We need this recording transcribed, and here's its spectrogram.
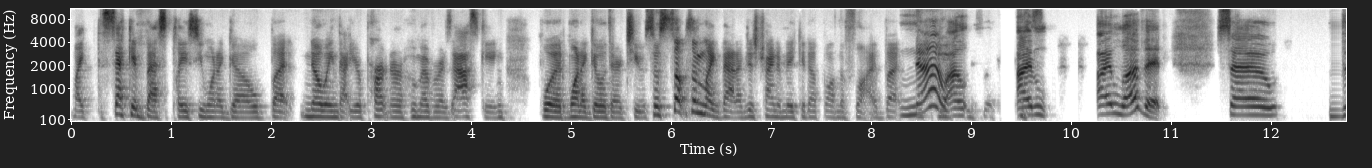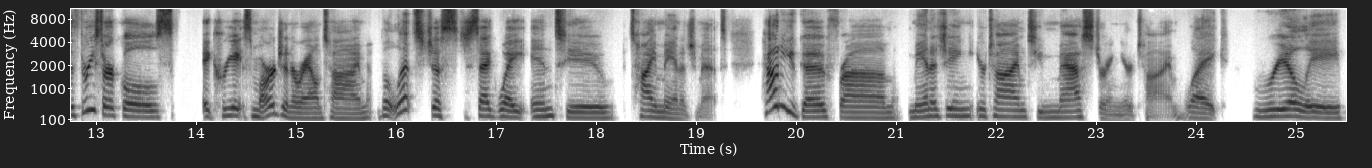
like the second best place you want to go, but knowing that your partner, whomever is asking, would want to go there too. So something like that. I'm just trying to make it up on the fly, but no, I, I, I love it. So the three circles it creates margin around time. But let's just segue into time management. How do you go from managing your time to mastering your time? Like really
